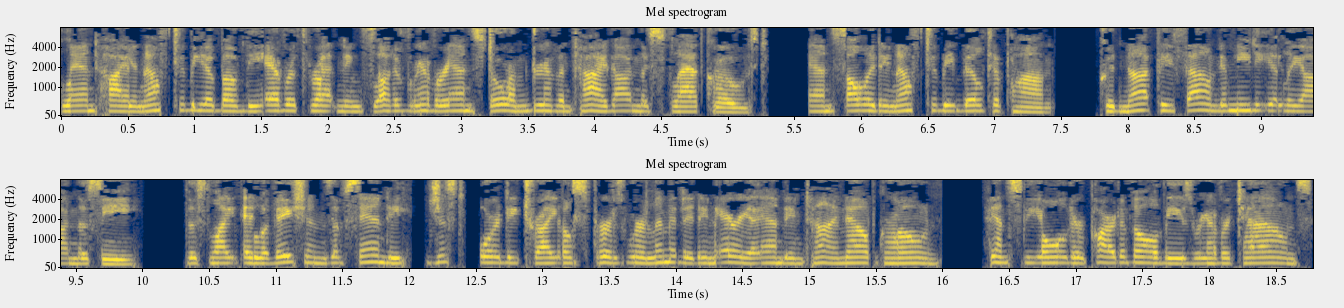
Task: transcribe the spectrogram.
land high enough to be above the ever-threatening flood of river and storm-driven tide on this flat coast, and solid enough to be built upon, could not be found immediately on the sea. The slight elevations of sandy, just, or detrital spurs were limited in area and in time outgrown. Hence the older part of all these river towns,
